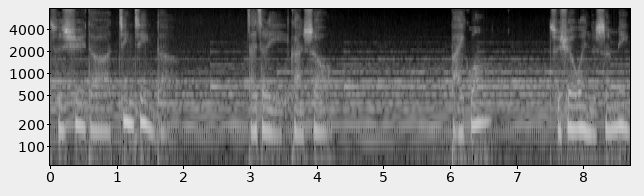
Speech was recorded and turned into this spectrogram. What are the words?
持续的、静静的，在这里感受白光，持续为你的生命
